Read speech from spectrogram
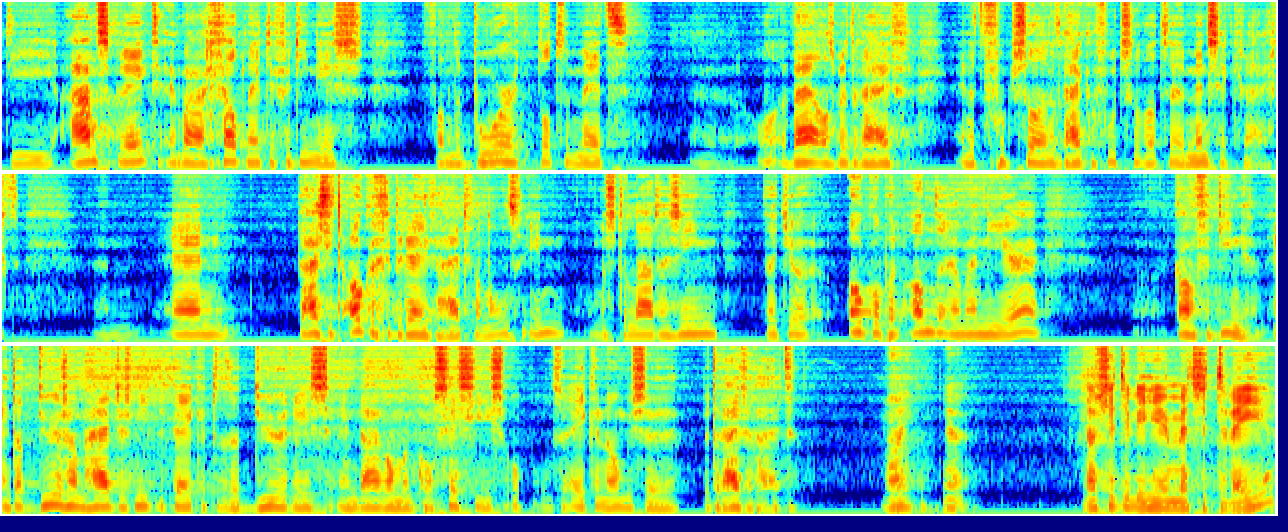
die aanspreekt en waar geld mee te verdienen is van de boer tot en met eh, wij als bedrijf en het voedsel en het rijke voedsel wat de mensen krijgt. Ehm, en daar zit ook een gedrevenheid van ons in om eens te laten zien dat je ook op een andere manier kan verdienen. En dat duurzaamheid dus niet betekent dat het duur is en daarom een concessie is op onze economische bedrijvigheid. Mooi. Ja. Nou zitten jullie hier met z'n tweeën.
